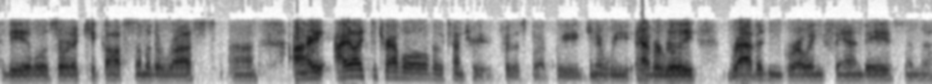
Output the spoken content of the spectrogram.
to be able to sort of kick off some of the rust. Um, I I like to travel all over the country for this book. We, you know, we have a really rabid and growing fan base, and uh,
